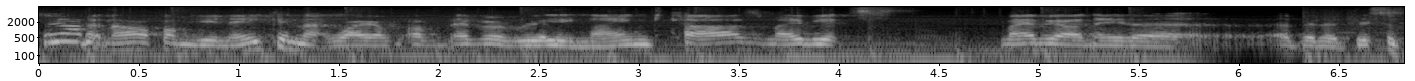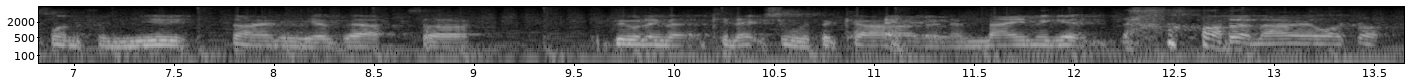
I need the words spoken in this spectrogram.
Yeah, I don't know if I'm unique in that way. I've, I've never really named cars. Maybe it's maybe I need a, a bit of discipline from you, Tony, about uh, building that connection with the car and, and naming it. I don't know, like I,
